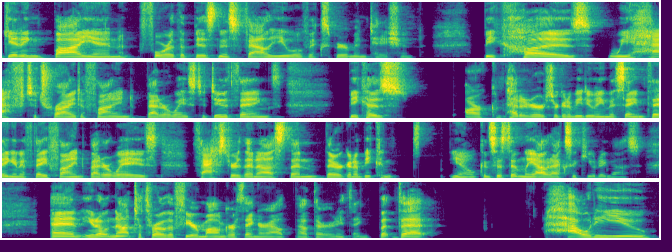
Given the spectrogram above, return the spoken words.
getting buy-in for the business value of experimentation because we have to try to find better ways to do things because our competitors are going to be doing the same thing. And if they find better ways faster than us then they're going to be con- you know consistently out executing us. And you know not to throw the fear monger thing out out there or anything but that how do you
